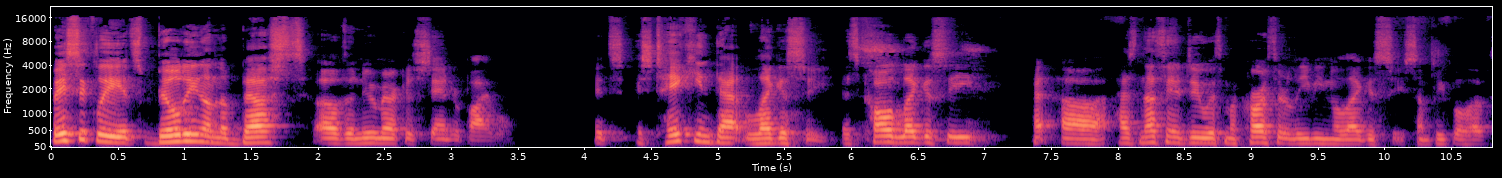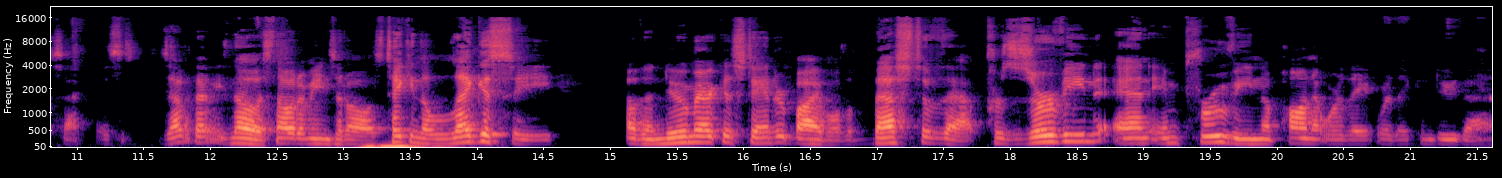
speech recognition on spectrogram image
basically, it's building on the best of the New American Standard Bible. It's, it's taking that legacy. It's called legacy. Uh, has nothing to do with MacArthur leaving a legacy. Some people have said, is that what that means? No, it's not what it means at all. It's taking the legacy of the New American Standard Bible, the best of that, preserving and improving upon it where they where they can do that.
